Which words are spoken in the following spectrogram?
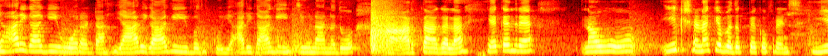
ಯಾರಿಗಾಗಿ ಈ ಹೋರಾಟ, ಯಾರಿಗಾಗಿ ಈ ಬದುಕು, ಯಾರಿಗಾಗಿ ಈ ಜೀವನ ಅನ್ನೋದು ಅರ್ಥ ಆಗಲ್ಲ. ಯಾಕಂದರೆ, ನಾವು ಈ ಕ್ಷಣಕ್ಕೆ ಬದುಕಬೇಕು ಫ್ರೆಂಡ್ಸ್ ಈ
